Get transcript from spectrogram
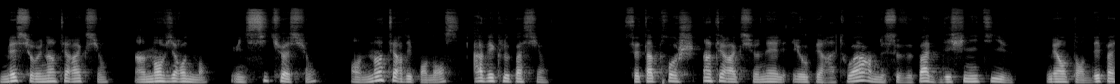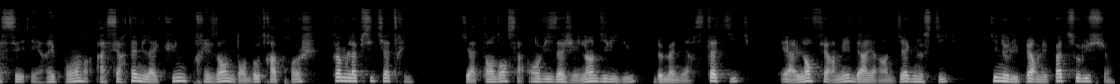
mais sur une interaction, un environnement, une situation en interdépendance avec le patient. Cette approche interactionnelle et opératoire ne se veut pas définitive, mais entend dépasser et répondre à certaines lacunes présentes dans d'autres approches, comme la psychiatrie, qui a tendance à envisager l'individu de manière statique et à l'enfermer derrière un diagnostic qui ne lui permet pas de solution.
